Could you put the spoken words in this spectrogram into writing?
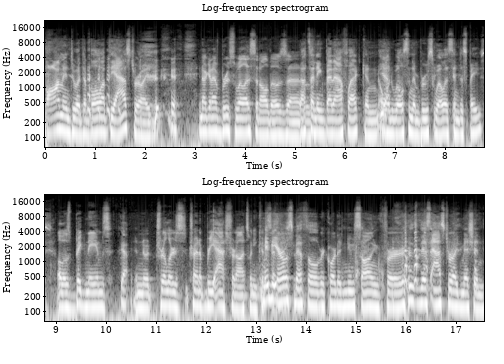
bomb into it to blow up the asteroid. you're not going to have Bruce Willis and all those. Uh, Not those- sending Ben Affleck and Yeah. Owen Wilson and Bruce Willis into space. all those big names. Yeah. And uh, trillers trying to be astronauts when you could. Maybe Aerosmith will record a new song for this asteroid mission.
